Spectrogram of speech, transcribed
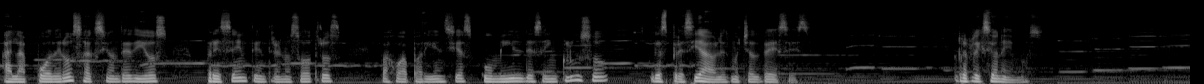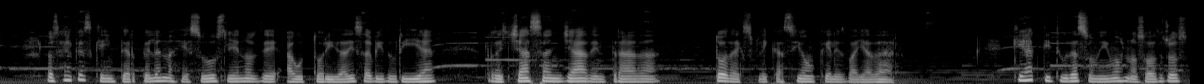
a la poderosa acción de Dios presente entre nosotros bajo apariencias humildes e incluso despreciables muchas veces. Reflexionemos. Los jefes que interpelan a Jesús llenos de autoridad y sabiduría rechazan ya de entrada toda explicación que les vaya a dar. ¿Qué actitud asumimos nosotros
